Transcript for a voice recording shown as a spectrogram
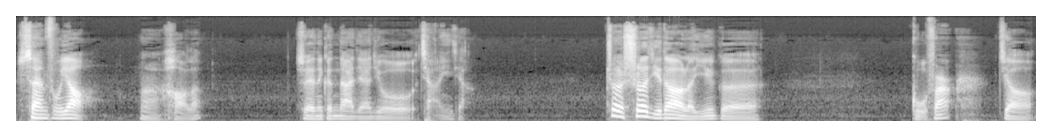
三副药啊好了。所以呢，跟大家就讲一讲，这涉及到了一个古方，叫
